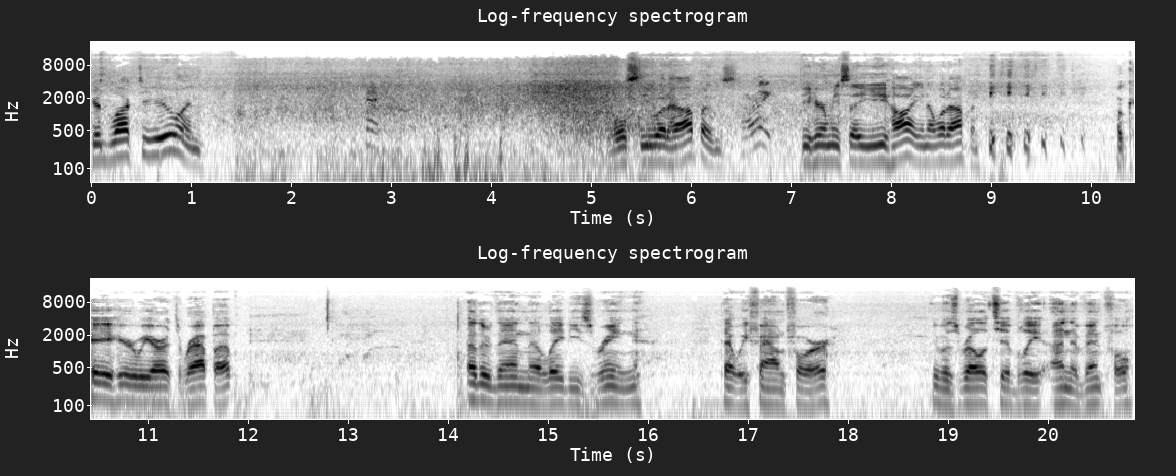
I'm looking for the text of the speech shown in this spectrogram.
Good luck to you, and we'll see what happens. All right. If you hear me say yeehaw, you know what happened. okay, here we are at the wrap up. Other than the lady's ring that we found for her, it was relatively uneventful.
